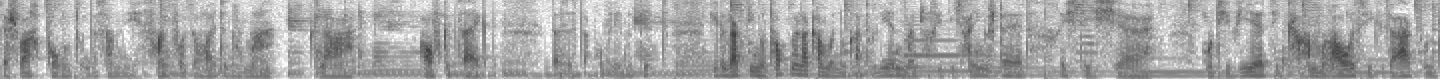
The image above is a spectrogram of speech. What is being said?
der Schwachpunkt und das haben die Frankfurter heute nochmal klar aufgezeigt, dass es da Probleme gibt. Wie gesagt, Dino Topmüller kann man nur gratulieren, Mannschaft richtig eingestellt, richtig äh, motiviert. Sie kamen raus, wie gesagt, und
